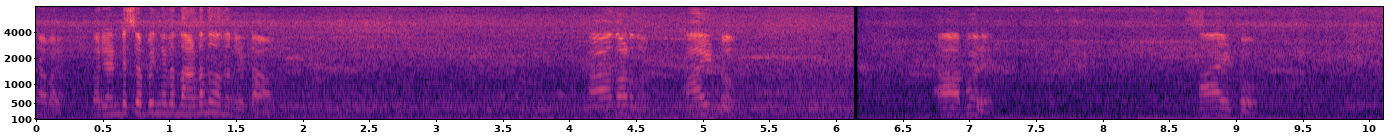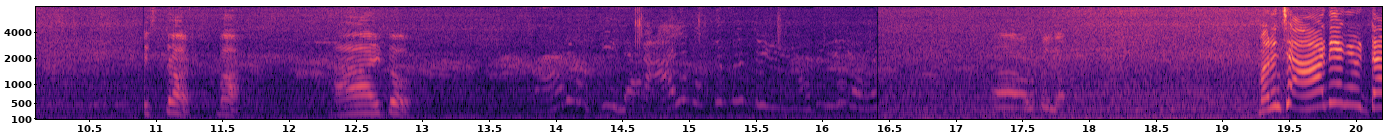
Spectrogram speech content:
ഞാൻ പറയാം. ഒരു രണ്ട് സ്റ്റെപ്പ് ഇങ്ങോട്ട് നടന്നു വന്നിട്ട് ഇട്ടാൽ മതി. ആ നടന്നു. ആയിട്ടോ? ആ പോരെ. ആയിട്ടോ? സ്റ്റാർ വാ. ആയിട്ടോ? ആ കുഴപ്പമില്ല മനു ചാടി അങ്ങ് വിട്ടാ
